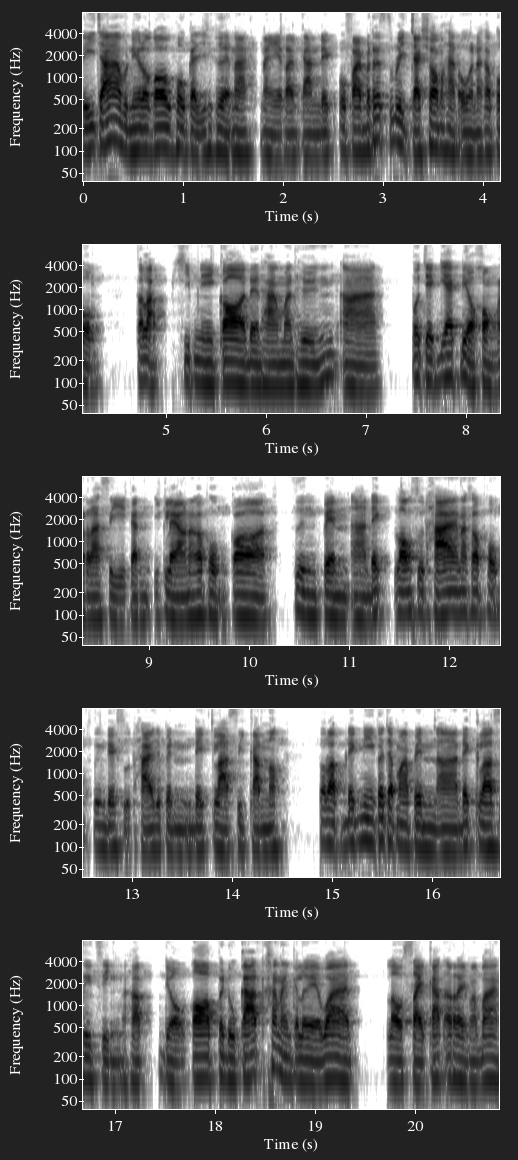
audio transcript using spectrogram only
ดีจ้า วันนี้เราก็พบกันอีกเช่นเคยนะ ในรายการเด็กโปรไฟล์บัตเตอร์สปริตจากช่องมหาโอนะครับผมสำหรับคลิปนี้ก็เดินทางมาถึงอ่าโปรเจกต์แยกเดี่ยวของราศีกันอีกแล้วนะครับผมก็ซึ่งเป็นอ่าเด็กรองสุดท้ายนะครับผมซึ่งเด็กสุดท้ายจะเป็นเด็กราศีกันเนาะสำหรับเด็กนี้ก็จะมาเป็นอ่าเด็กราศีสิงห์นะครับเดี๋ยวก็ไปดูการ์ดข้างในกันเลยว่าเราใส่การ์ดอะไรมาบ้าง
